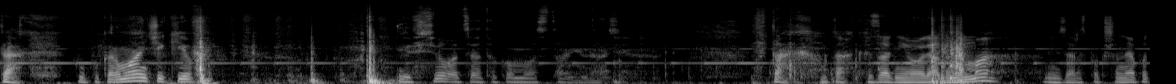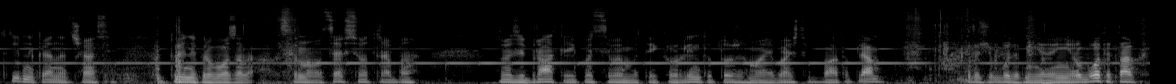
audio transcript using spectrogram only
Так, купа карманчиків. І все, це в такому стані наразі. Так, так, заднього ряду нема. Він зараз поки що не потрібний, на часі. То і не привозили. Але все одно це все треба розібрати якось це вимити. І коверлін тут теж має, бачите, багато плям. Коротше, буде мені нині роботи так.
